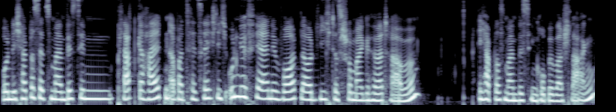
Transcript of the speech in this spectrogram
Und ich habe das jetzt mal ein bisschen platt gehalten, aber tatsächlich ungefähr in dem Wortlaut, wie ich das schon mal gehört habe. Ich habe das mal ein bisschen grob überschlagen.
